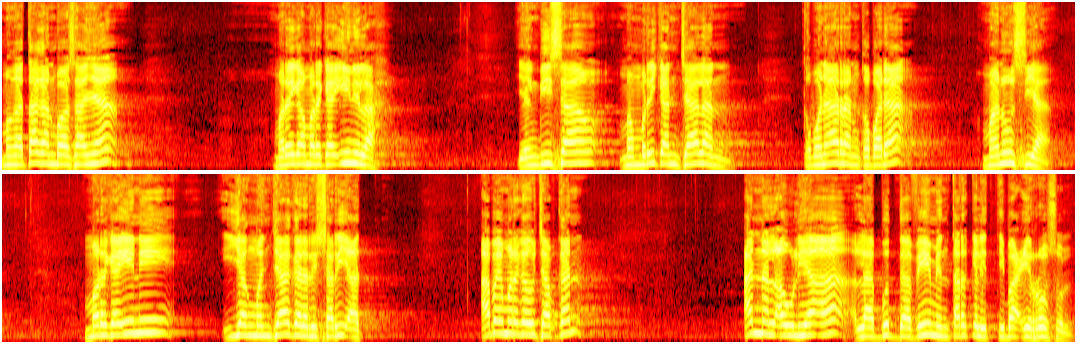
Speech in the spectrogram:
mengatakan bahwasanya mereka-mereka inilah yang bisa memberikan jalan kebenaran kepada manusia mereka ini yang menjaga dari syariat. Apa yang mereka ucapkan? Annal awliya'a la budda fi min tarkil ittiba'ir rusul.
